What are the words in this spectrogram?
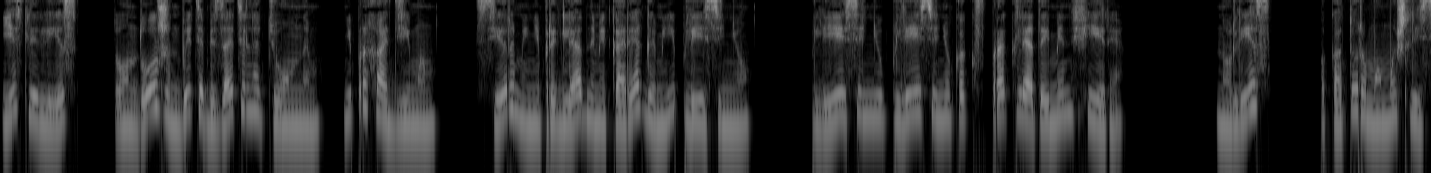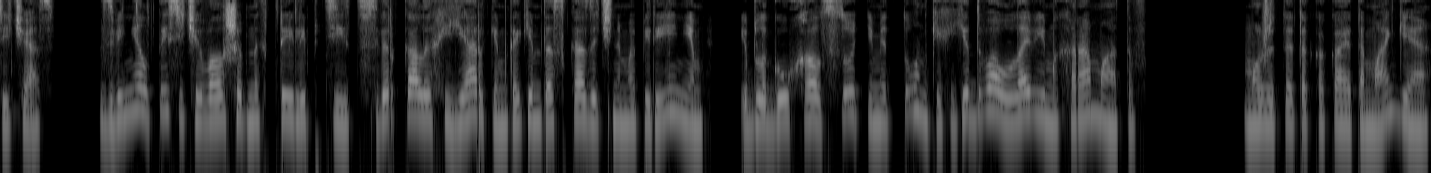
Если лес, то он должен быть обязательно темным, непроходимым, серыми неприглядными корягами и плесенью. Плесенью, плесенью, как в проклятой Менфере. Но лес, по которому мы шли сейчас, звенел тысячи волшебных трелей птиц, сверкал их ярким каким-то сказочным оперением и благоухал сотнями тонких, едва уловимых ароматов. Может, это какая-то магия?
